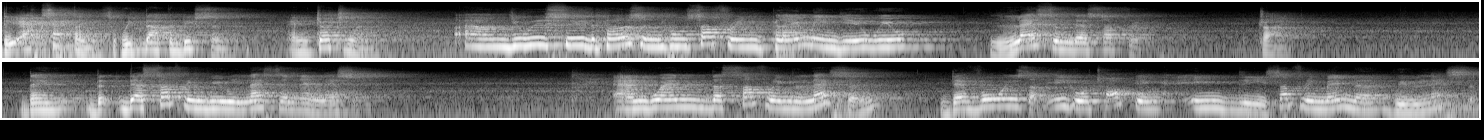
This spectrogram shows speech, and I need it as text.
the acceptance without condition and judgment and you will see the person who's suffering, blaming you, will lessen their suffering. Try. They, the, their suffering will lessen and lessen. And when the suffering lessen, their voice of ego talking in the suffering manner will lessen.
